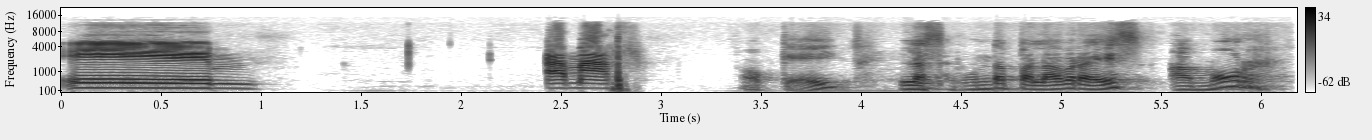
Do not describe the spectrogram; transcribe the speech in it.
Em, amar. Ok. La segunda palabra es amor.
